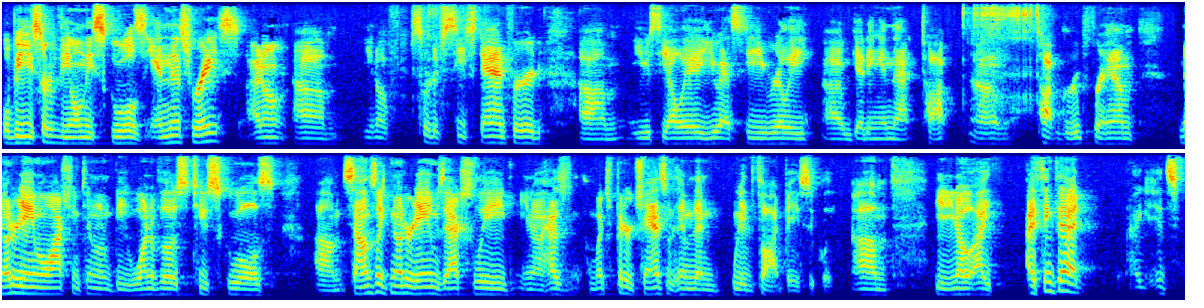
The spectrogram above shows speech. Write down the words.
will be sort of the only schools in this race. I don't um, you know, sort of see Stanford, um, UCLA, USC really uh, getting in that top um, top group for him. Notre Dame and Washington would be one of those two schools. Um, sounds like Notre Dame's actually, you know, has a much better chance with him than we had thought. Basically, um, you know, I I think that it's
